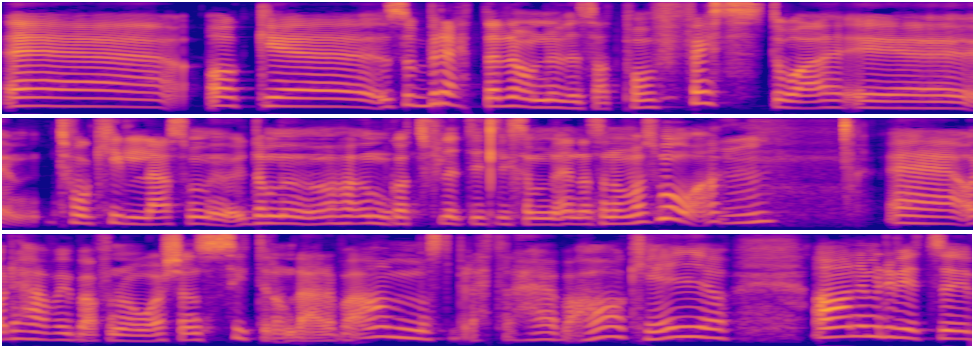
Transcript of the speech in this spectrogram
Eh, och eh, så berättade de när vi satt på en fest då, eh, två killar som de har umgåtts flitigt liksom ända sedan de var små. Eh, och det här var ju bara för några år sedan så sitter de där och bara, ah, måste berätta det här. Jag bara, ah, okej. Och, ah, nej men du vet, eh,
